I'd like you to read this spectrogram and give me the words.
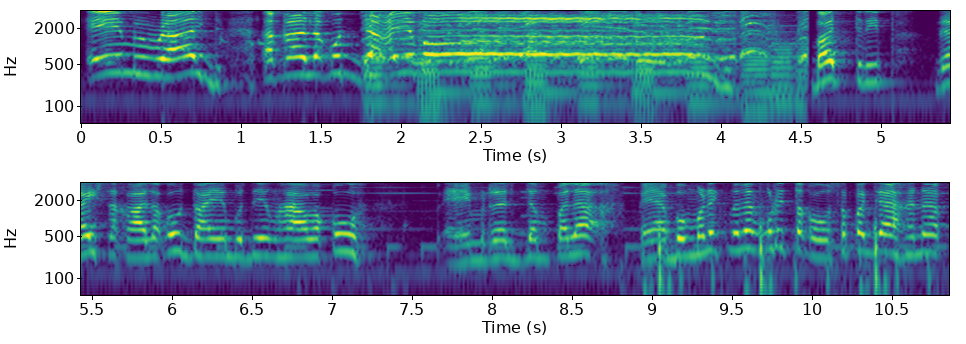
Emerald! Akala ko diamond! Bad trip. Guys, akala ko diamond na yung hawak ko. Emerald lang pala. Kaya bumalik na lang ulit ako sa paghahanap.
